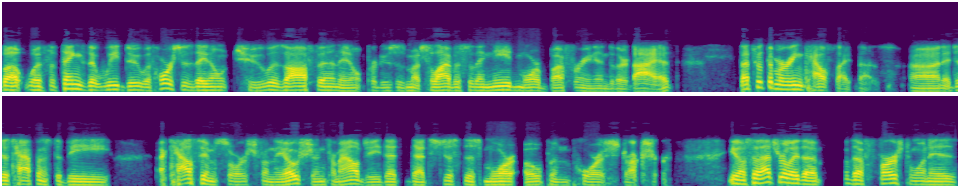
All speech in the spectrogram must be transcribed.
But with the things that we do with horses, they don't chew as often, they don't produce as much saliva, so they need more buffering into their diet. That's what the marine calcite does. Uh, and it just happens to be a calcium source from the ocean, from algae, that that's just this more open, porous structure. You know, so that's really the the first one is,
